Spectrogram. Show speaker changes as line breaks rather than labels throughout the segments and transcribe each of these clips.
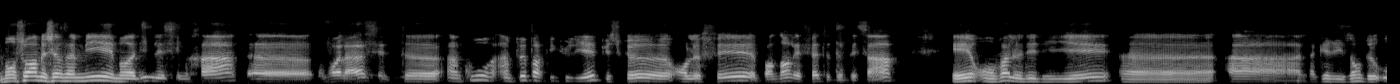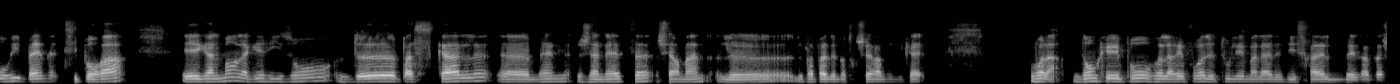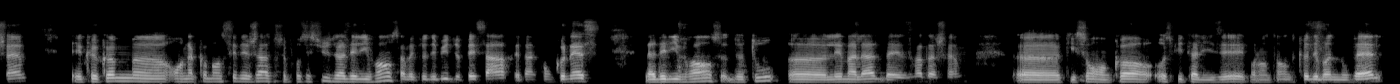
Bonsoir mes chers amis et Moadim les Simcha. Euh, voilà, c'est euh, un cours un peu particulier puisque euh, on le fait pendant les fêtes de Pessah et on va le dédier à la guérison de Uri ben Tzipora et également la guérison de Pascal ben Jeannette Sherman, le, papa de notre cher ami Michael. Voilà, donc pour la réfoua de tous les malades d'Israël, Bezrat Hashem, et que comme euh, on a commencé déjà ce processus de la délivrance avec le début de Pessah, eh bien qu'on connaisse la délivrance de tous euh, les malades Bezrat Hashem euh, qui sont encore hospitalisés et qu'on n'entende que des bonnes nouvelles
